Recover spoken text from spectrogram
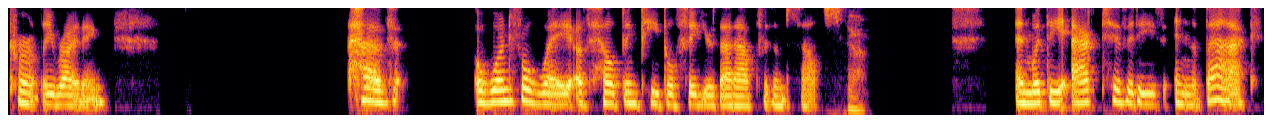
currently writing have a wonderful way of helping people figure that out for themselves. Yeah. And with the activities in the back,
